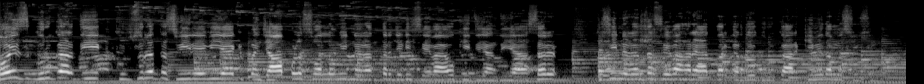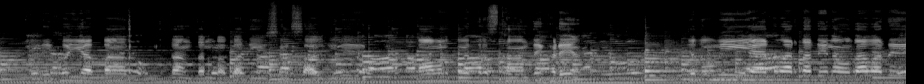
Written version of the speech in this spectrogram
ਸੋ ਇਸ ਗੁਰੂ ਘਰ ਦੀ ਇੱਕ ਖੂਬਸੂਰਤ ਤਸਵੀਰ ਇਹ ਵੀ ਹੈ ਕਿ ਪੰਜਾਬ ਪੁਲਿਸ ਵੱਲੋਂ ਵੀ ਨਿਰੰਤਰ ਜਿਹੜੀ ਸੇਵਾ ਹੈ ਉਹ ਕੀਤੀ ਜਾਂਦੀ ਹੈ। ਸਰ, ਤੁਸੀਂ ਨਿਰੰਤਰ ਸੇਵਾ ਹਰ ਐਤਵਾਰ ਕਰਦੇ ਹੋ ਗੁਰੂ ਘਰ, ਕਿਵੇਂ ਦਾ ਮਹਿਸੂਸ ਹੁੰਦਾ? ਦੇਖੋ ਜੀ, ਆਪਾਂ ਧੰਨ ਧੰਨ ਬਾਬਾ ਦੀਪ ਸਿੰਘ ਸਾਹਿਬ ਜੀ ਦੇ ਪਾਵਨ ਪਵਿੱਤਰ ਸਥਾਨ ਤੇ ਖੜੇ ਆ ਜਦੋਂ ਵੀ ਐਤਵਾਰ ਦਾ ਦਿਨ ਆਉਂਦਾ ਵਾ ਤੇ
